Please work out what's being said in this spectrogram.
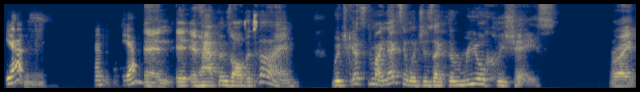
Yes. Mhm. And yeah. and it, it happens all the time which gets to my next thing which is like the real cliches right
